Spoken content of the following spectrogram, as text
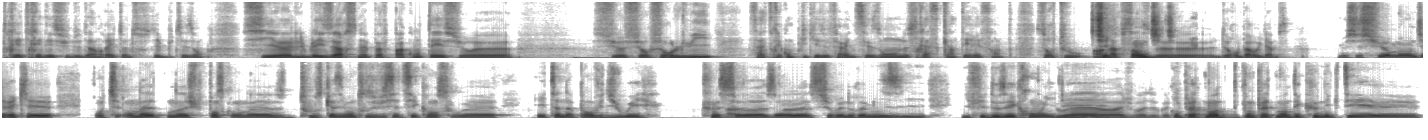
Très très déçu de DeAndre Ayton sur ce début de saison. Si euh, les Blazers ne peuvent pas compter sur, euh, sur, sur, sur lui, ça va être très compliqué de faire une saison ne serait-ce qu'intéressante. Surtout en C'est- absence on dit- de, de Robert Williams. Mais c'est sûr, mais on dirait que on, a, on a- je pense qu'on a tous, quasiment tous vu cette séquence où euh, Ayton n'a pas envie de jouer sur, euh, sur, sur une remise. Il, il fait deux écrans, il Ouais, est ouais, je vois de quoi tu complètement, complètement déconnecté. euh.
